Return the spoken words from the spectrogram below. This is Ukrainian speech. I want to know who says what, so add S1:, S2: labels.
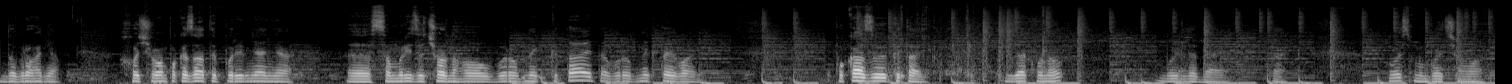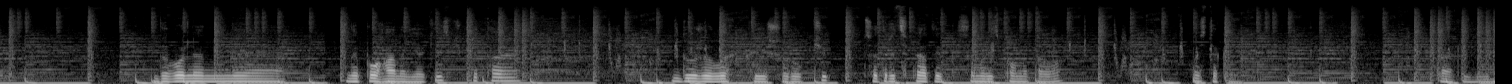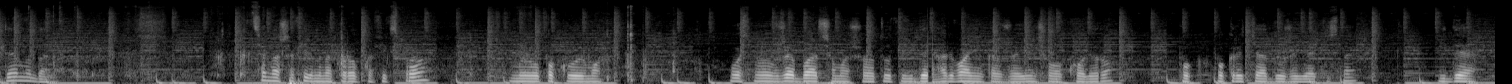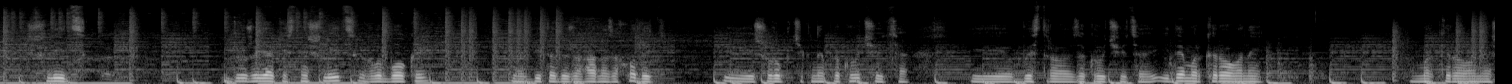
S1: Доброго дня. Хочу вам показати порівняння е, саморіза чорного виробник Китай та виробник Тайвань. Показую Китай, як воно виглядає. Так. Ось ми бачимо доволі не, непогана якість в Китаю. Дуже легкий шурупчик. Це 35-й саморіз по металу. Ось такий. Так, йдемо далі. Це наша фірмена коробка Fix Pro. Ми упакуємо. Ось ми вже бачимо, що тут йде гальваніка вже іншого кольору. Покриття дуже якісне. Йде шліц, дуже якісний шліц, глибокий. Біта дуже гарно заходить і шурупчик не прокручується і швидко закручується. Йде маркерований маркерований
